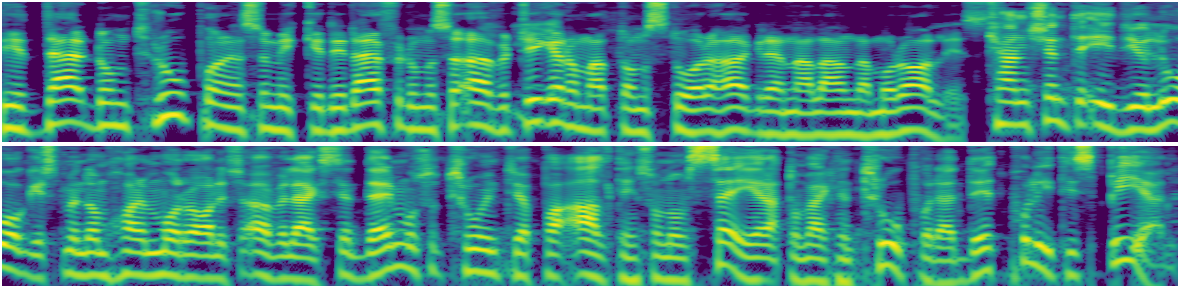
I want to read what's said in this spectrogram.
Det är där de tror på den så mycket. Det är därför de är så övertygade om att de står högre än alla andra moraliskt. Kanske inte ideologiskt, men de har en moralisk överlägsenhet. Däremot så tror inte jag på allting som de säger, att de verkligen tror på det. Det är ett politiskt spel.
